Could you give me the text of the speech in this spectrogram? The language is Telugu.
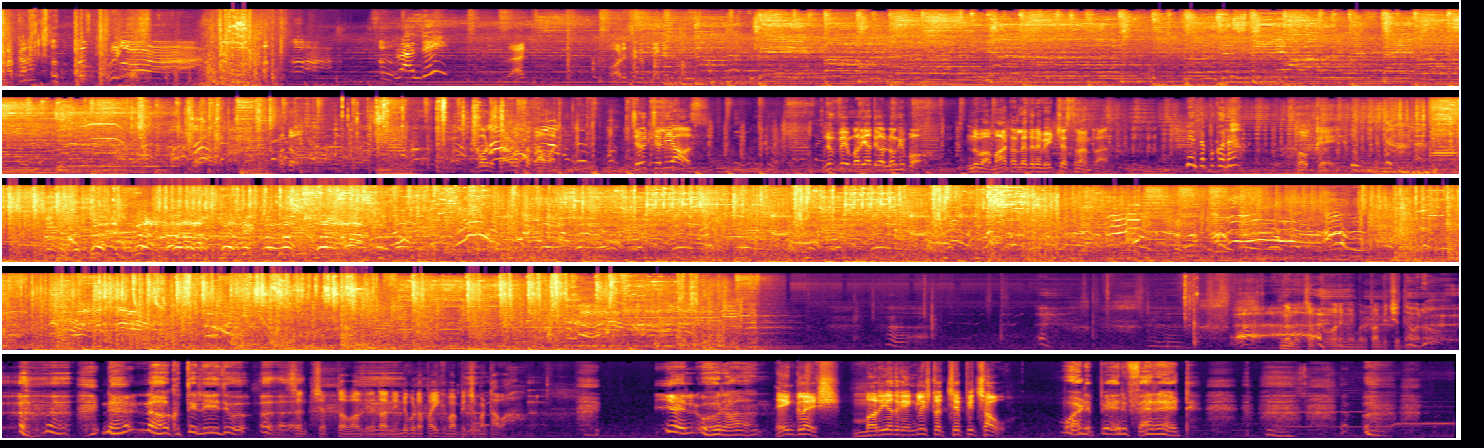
కొడక? రండి. రండి. వాడి సంగతి ప్రేమతో కావాలి. చెవి చెలియాస్. నువ్వే మర్యాదగా లొంగిపో. నువ్వు ఆ మాట లేదని వెయిట్ చేస్తున్నాను రా నేను తప్పుకోనా? ఓకే. నన్ను చంపమని మిమ్మల్ని పంపించుద్దావరు నా- నాకు తెలియదు నిజం చెప్తావా లేదా నిన్ను కూడా పైకి పంపించమంటావా? ఇంగ్లీష్. మర్యాదగా ఇంగ్లీష్లో చెప్పించావు. వాడి పేరు ఫెరెట్.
